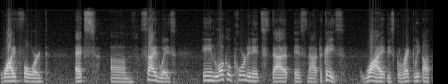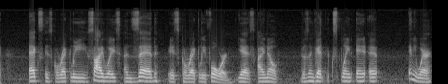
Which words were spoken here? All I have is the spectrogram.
Y forward X um, sideways in local coordinates that is not the case y is correctly up, x is correctly sideways, and z is correctly forward. Yes, I know. Doesn't get explained anywhere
